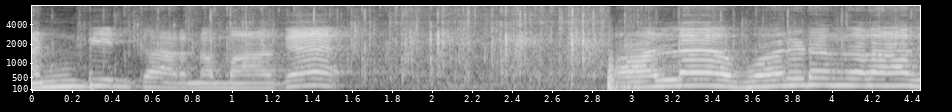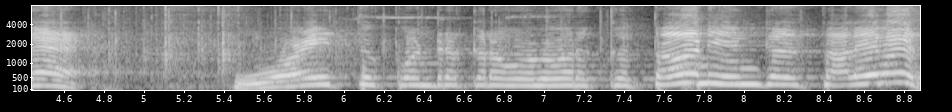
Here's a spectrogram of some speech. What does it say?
அன்பின் காரணமாக பல வருடங்களாக உழைத்து கொண்டிருக்கிற ஒருவருக்குத்தான் எங்கள் தலைவர்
